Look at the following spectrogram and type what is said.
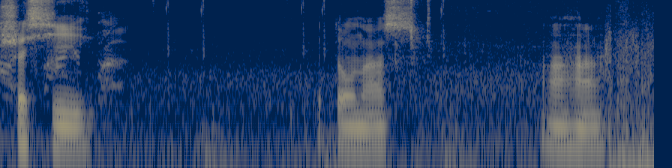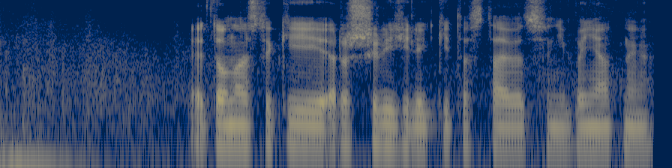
шасси. Это у нас... Ага. Это у нас такие расширители какие-то ставятся непонятные.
